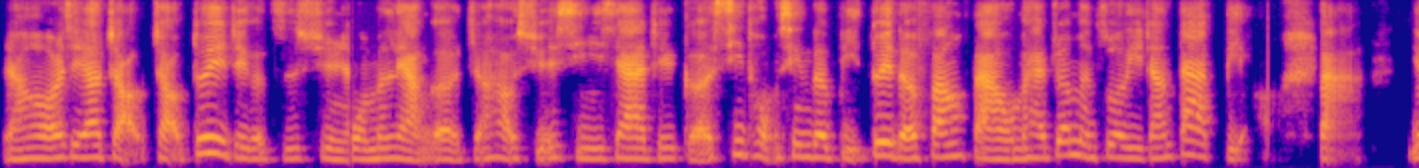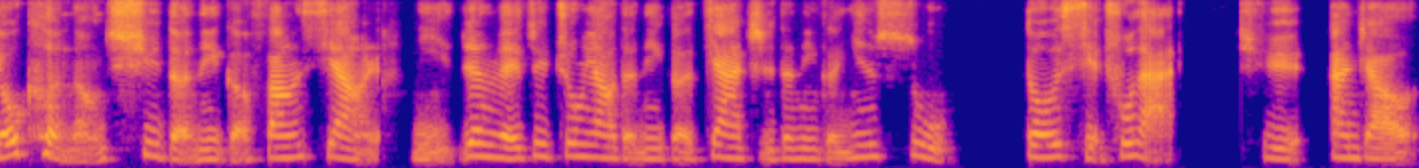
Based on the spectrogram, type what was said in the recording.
然后，而且要找找对这个资讯。我们两个正好学习一下这个系统性的比对的方法。我们还专门做了一张大表，把有可能去的那个方向，你认为最重要的那个价值的那个因素都写出来，去按照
